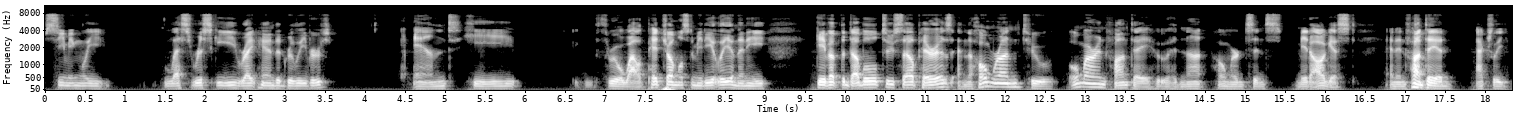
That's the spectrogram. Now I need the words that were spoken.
seemingly less risky right-handed relievers, and he threw a wild pitch almost immediately, and then he gave up the double to Sal Perez and the home run to Omar Infante, who had not homered since mid-August, and Infante had actually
